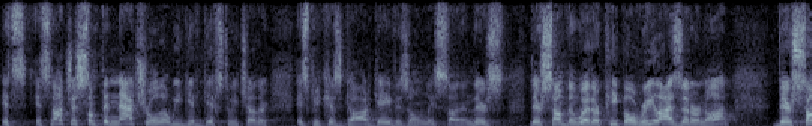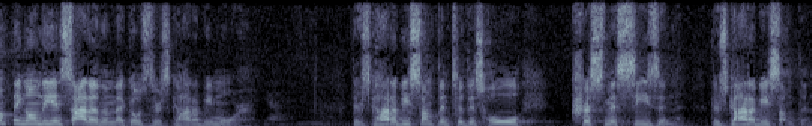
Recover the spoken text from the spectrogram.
it's, it's not just something natural that we give gifts to each other. It's because God gave His only Son. And there's, there's something, whether people realize it or not, there's something on the inside of them that goes, there's gotta be more. There's gotta be something to this whole Christmas season. There's gotta be something.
